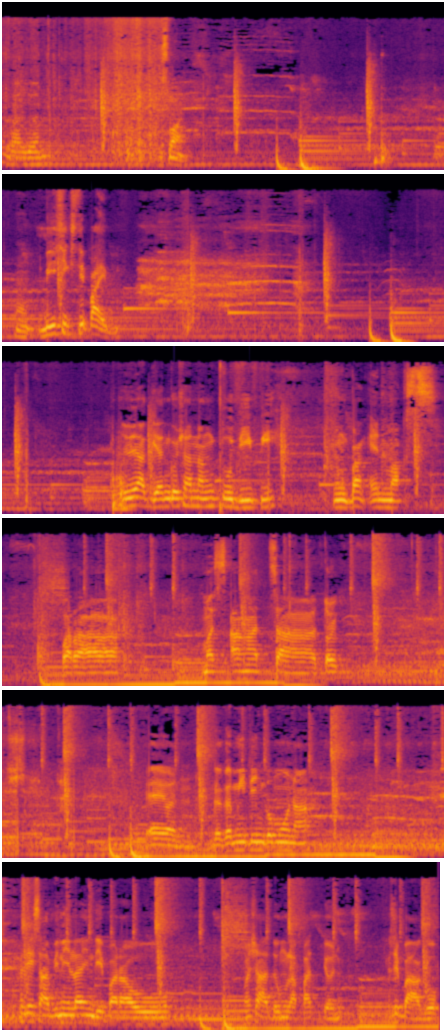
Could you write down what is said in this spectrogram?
Diba yun? This one. B65. Nilagyan ko siya ng 2DP, yung pang NMAX, para mas angat sa torque. Shit. Ayun, gagamitin ko muna. Kasi sabi nila hindi pa raw masyadong lapat yon Kasi bago.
